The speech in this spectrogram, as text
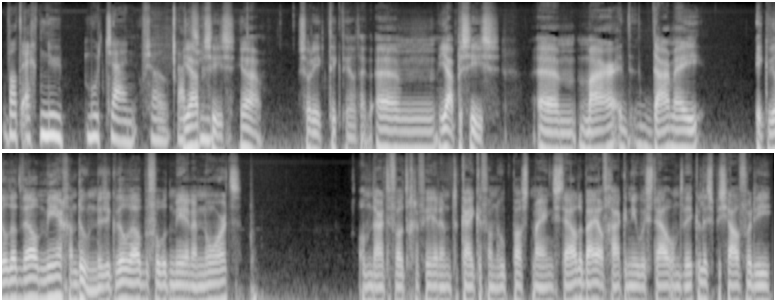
wat echt nu moet zijn of zo. Laten ja, zien. precies. Ja. Sorry, ik tik de hele tijd. Ehm, ja, precies. Ehm, maar daarmee, ik wil dat wel meer gaan doen. Dus ik wil wel bijvoorbeeld meer naar Noord. Om daar te fotograferen en te kijken van hoe past mijn stijl erbij. Of ga ik een nieuwe stijl ontwikkelen, speciaal voor die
